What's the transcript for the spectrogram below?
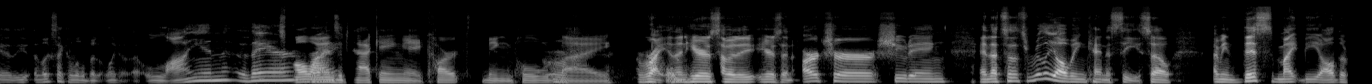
it looks like a little bit like a lion there. small lions attacking a cart being pulled Oof. by Right, and then here's somebody. Here's an archer shooting, and that's that's really all we can kind of see. So, I mean, this might be all the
